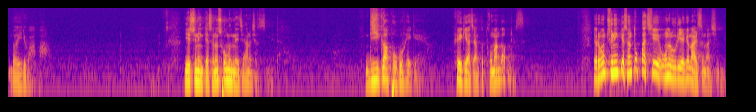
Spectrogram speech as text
너 이리 와봐. 예수님께서는 소문내지 않으셨습니다. 네가 보고 회개해라. 회개하지 않고 도망가 버렸어요. 여러분 주님께서는 똑같이 오늘 우리에게 말씀하십니다.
